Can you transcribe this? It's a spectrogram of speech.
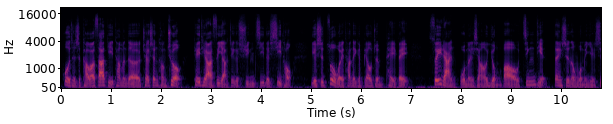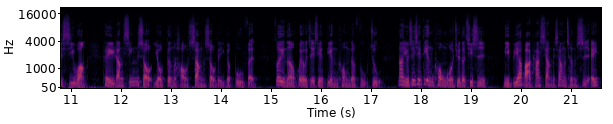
或者是 Kawasaki 他们的 Traction Control KTRC 啊，这个循迹的系统也是作为它那个标准配备。虽然我们想要拥抱经典，但是呢，我们也是希望可以让新手有更好上手的一个部分。所以呢，会有这些电控的辅助。那有这些电控，我觉得其实你不要把它想象成是诶。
